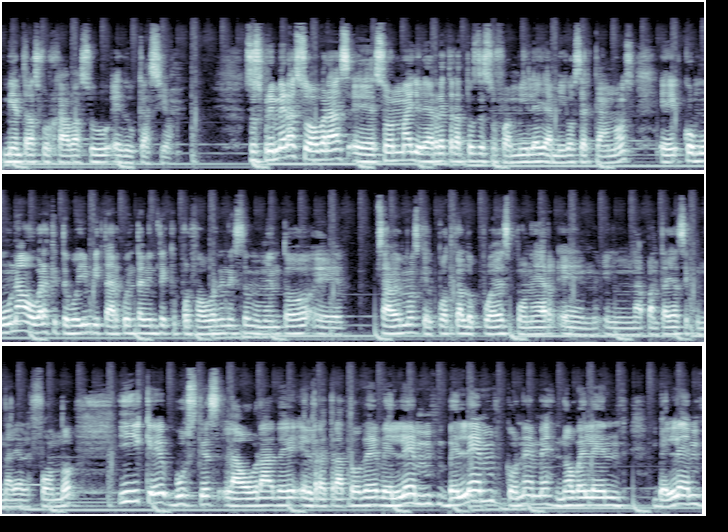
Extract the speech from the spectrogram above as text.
mientras forjaba su educación. Sus primeras obras eh, son mayoría retratos de su familia y amigos cercanos, eh, como una obra que te voy a invitar, cuenta bien que por favor en este momento eh, sabemos que el podcast lo puedes poner en, la pantalla secundaria de fondo y que busques la obra de El retrato de Belém, Belém con M, no Belén, Belém,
